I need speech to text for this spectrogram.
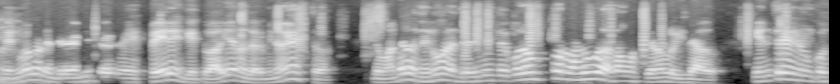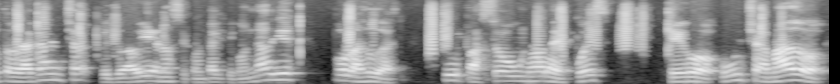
De nuevo al entrenamiento. Esperen que todavía no terminó esto. Lo mandaron de nuevo al entrenamiento de Colón. Por las dudas, vamos a tenerlo aislado. Que entren en un costado de la cancha, que todavía no se contacte con nadie. Por las dudas. ¿Qué pasó una hora después? Llegó un llamado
